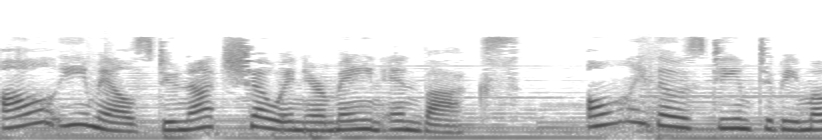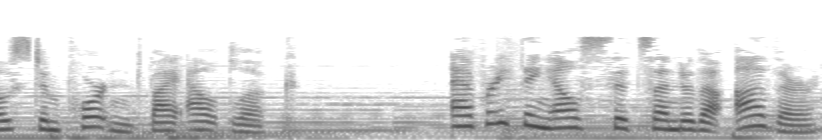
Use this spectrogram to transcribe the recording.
all emails do not show in your main inbox, only those deemed to be most important by Outlook. Everything else sits under the Other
